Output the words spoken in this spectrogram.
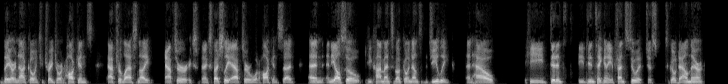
They are not going to trade Jordan Hawkins after last night. After especially after what Hawkins said, and and he also he comments about going down to the G League and how he didn't he didn't take any offense to it just to go down there.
